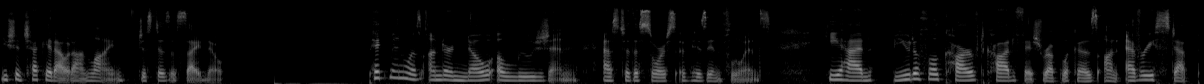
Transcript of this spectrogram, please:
You should check it out online, just as a side note. Pickman was under no illusion as to the source of his influence. He had beautiful carved codfish replicas on every step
